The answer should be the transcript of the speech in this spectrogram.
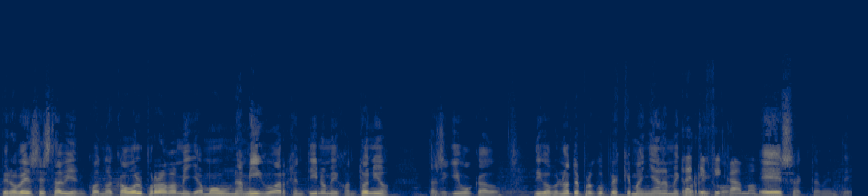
Pero ves, está bien. Cuando acabó el programa me llamó un amigo argentino, me dijo, Antonio, estás equivocado. Digo, pero no te preocupes que mañana me corrijo. Rectificamos. Exactamente.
